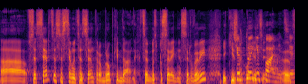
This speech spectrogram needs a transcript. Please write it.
А все серце системи це центр обробки даних. Це безпосередньо сервери, які Чертоги знаходяться пам'яті.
